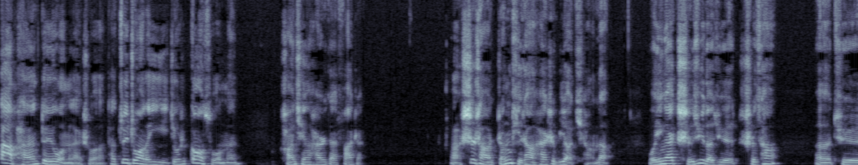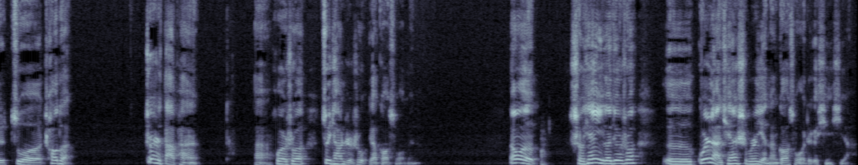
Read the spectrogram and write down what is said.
大盘对于我们来说，它最重要的意义就是告诉我们，行情还是在发展啊，市场整体上还是比较强的，我应该持续的去持仓，呃，去做超短，这是大盘啊，或者说最强指数要告诉我们的。那我首先一个就是说，呃，国人两千是不是也能告诉我这个信息啊？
